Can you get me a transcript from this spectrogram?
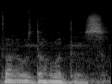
thought I was done with this.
